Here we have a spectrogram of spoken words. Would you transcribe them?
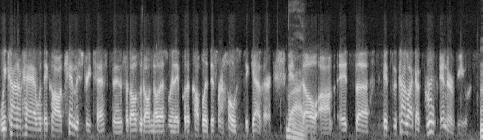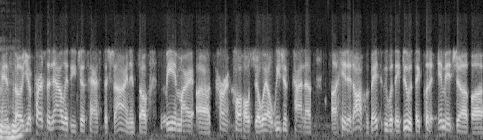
we kind of had what they call chemistry test. And for those who don't know, that's where they put a couple of different hosts together. Right. And so um, it's uh, it's kind of like a group interview. And so your personality just has to shine. And so me and my uh, current co-host Joelle, we just kind of uh, hit it off. But basically, what they do is they put an image of uh,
